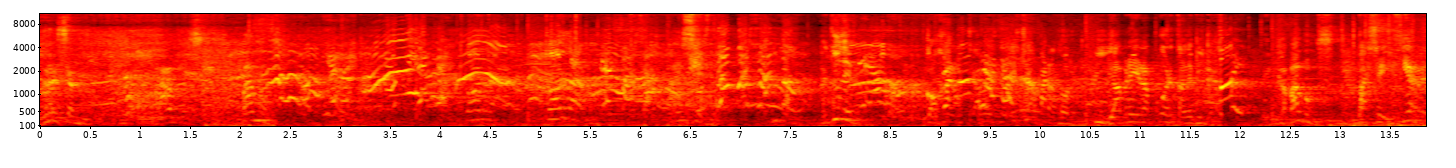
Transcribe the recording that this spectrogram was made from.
agárrese a mí. Vamos, vamos. ¡Corra! ¡Corra! ¿Qué pasa? ¿Qué está pasando? Ayúdeme. Coja las llaves de ese aparador y abre la puerta de mi casa. Vamos. Pase y cierre.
